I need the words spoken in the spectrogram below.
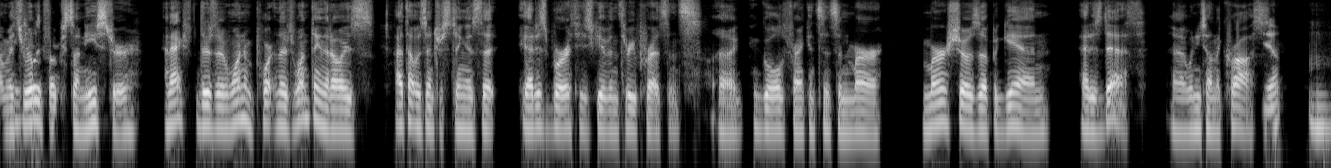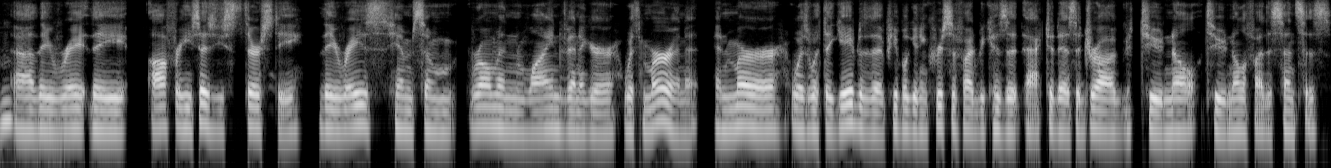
Um, it's really focused on Easter. And actually, there's a one important. There's one thing that always I thought was interesting is that at his birth, he's given three presents: uh, gold, frankincense, and myrrh. Myrrh shows up again at his death uh, when he's on the cross. Yep. Mhm. Uh, they ra- they offer. He says he's thirsty. They raise him some Roman wine vinegar with myrrh in it, and myrrh was what they gave to the people getting crucified because it acted as a drug to null to nullify the senses.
